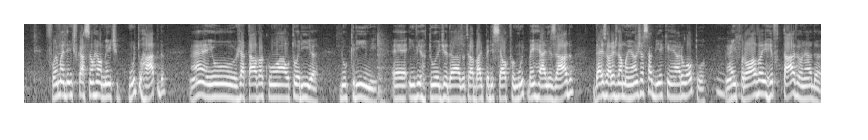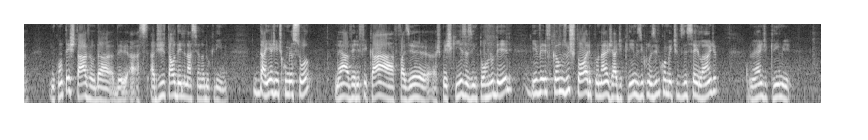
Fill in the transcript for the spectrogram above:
Foi uma identificação realmente muito rápida. Né? Eu já estava com a autoria do crime é, em virtude da, do trabalho pericial que foi muito bem realizado. 10 horas da manhã eu já sabia quem era o autor. Uhum. Né? E prova irrefutável, né, da, incontestável, da, de, a, a digital dele na cena do crime. daí a gente começou né, a verificar, a fazer as pesquisas em torno dele e verificamos o histórico né, já de crimes, inclusive cometidos em Ceilândia, né, de crime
